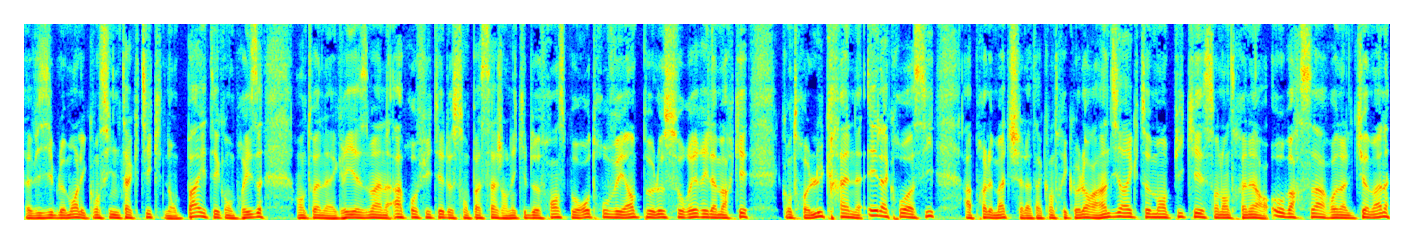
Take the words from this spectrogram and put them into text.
Visiblement, les consignes tactiques n'ont pas été comprises. Antoine Griezmann a profité de son passage en équipe de France pour retrouver un peu le sourire. Il a marqué contre l'Ukraine et la Croatie. Après le match, l'attaquant tricolore a indirectement piqué son entraîneur au Barça, Ronald Koeman.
